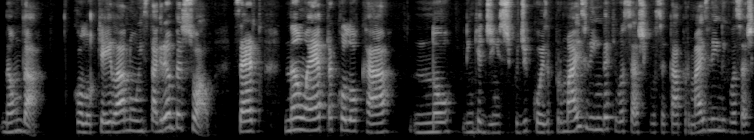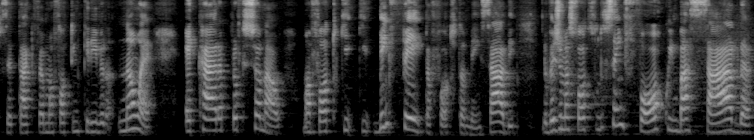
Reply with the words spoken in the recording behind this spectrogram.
Não dá. Coloquei lá no Instagram pessoal, certo? Não é para colocar no LinkedIn esse tipo de coisa. Por mais linda que você acha que você tá, por mais linda que você acha que você tá, que foi uma foto incrível, não é. É cara profissional. Uma foto que, que bem feita a foto também, sabe? Eu vejo umas fotos tudo sem foco, embaçada.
